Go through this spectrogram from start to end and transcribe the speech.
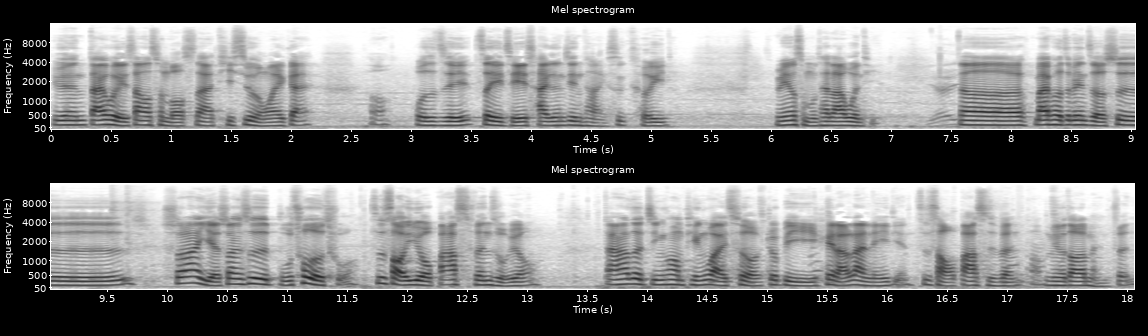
因为待会上到城堡时代，T C 往外盖。哦，或者直接这里直接拆根建塔也是可以的，没有什么太大问题。那 Michael 这边则是虽然也算是不错的图，至少也有八十分左右，但他这金矿偏外侧，就比黑拉烂了一点，至少八十分啊，没有到满分。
